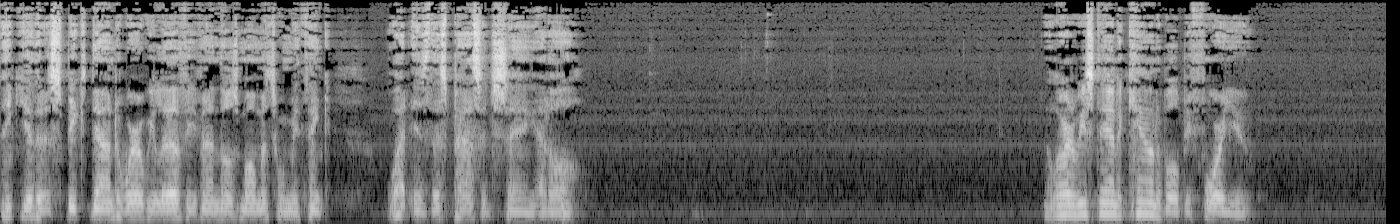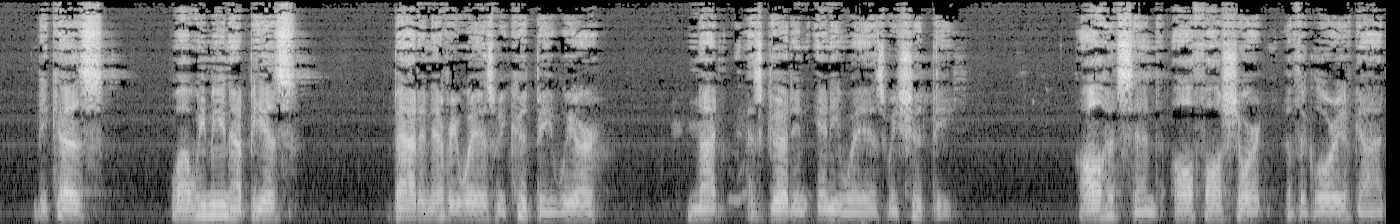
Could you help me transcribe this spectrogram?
Thank you that it speaks down to where we live, even in those moments when we think, what is this passage saying at all? And Lord, we stand accountable before you because while we may not be as bad in every way as we could be, we are not as good in any way as we should be. All have sinned, all fall short of the glory of God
